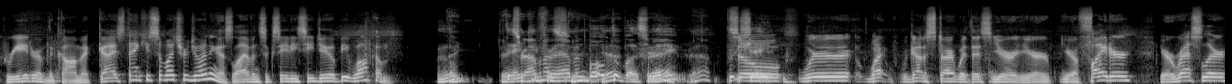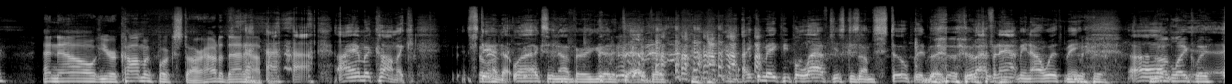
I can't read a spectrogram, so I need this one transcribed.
creator of the comic. Guys, thank you so much for joining us live on 680 CJOB. Welcome. Thank Thank for you having for us. having Yeah, both yeah, of us, great. right? Yeah. Appreciate so it. we're what we got to start with this. You're you're you're a fighter, you're a wrestler, and now you're a comic book star. How did that happen? I am a comic. Stand up. Well, actually, not very good at that, but I can make people laugh just because I'm stupid. But they're laughing at me, not with me. Um, Not likely.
